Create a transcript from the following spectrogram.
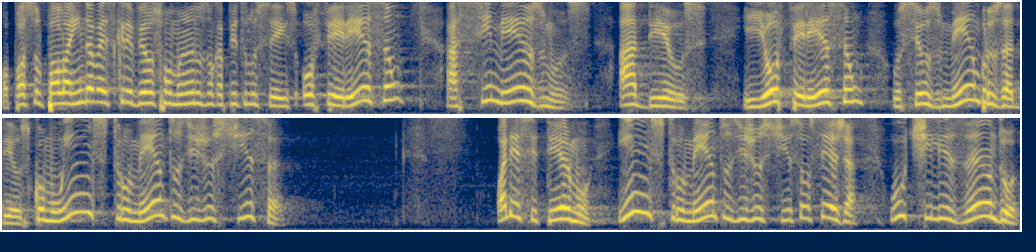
O apóstolo Paulo ainda vai escrever aos Romanos no capítulo 6: ofereçam a si mesmos a Deus e ofereçam os seus membros a Deus como instrumentos de justiça. Olha esse termo, instrumentos de justiça, ou seja, utilizando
